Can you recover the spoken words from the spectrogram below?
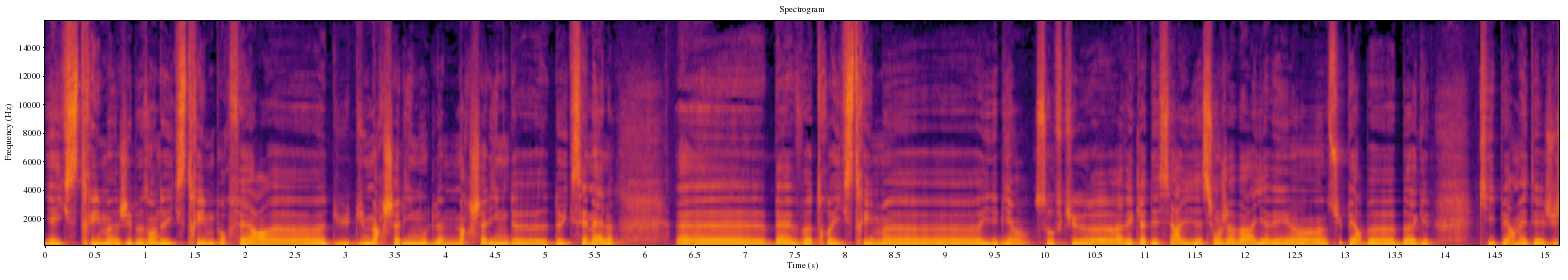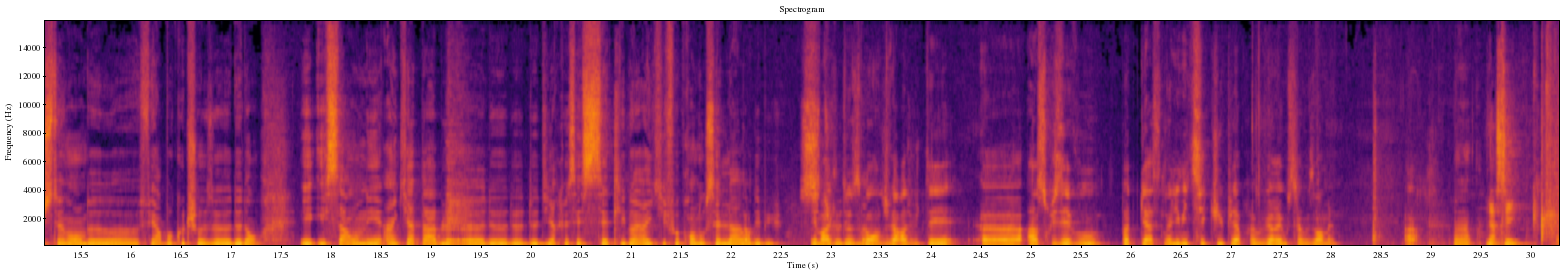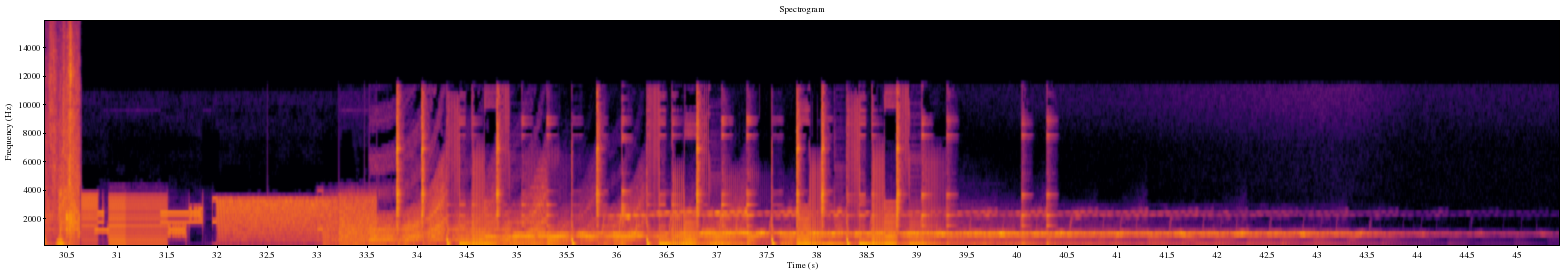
il y a Xtreme, j'ai besoin de Xtreme pour faire du, du, marshalling ou de l'unmarshalling de, de XML. Euh, ben, votre Xtreme, euh, il est bien, sauf que euh, avec la désérialisation Java, il y avait un superbe bug qui permettait justement de faire beaucoup de choses dedans. Et, ça, on est incapable de, dire que c'est cette librairie qu'il faut prendre ou celle-là au début. Il me reste deux secondes, je vais rajouter instruisez-vous, podcast No Limit Sécu, puis après vous verrez où ça vous emmène. Merci. Merci.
